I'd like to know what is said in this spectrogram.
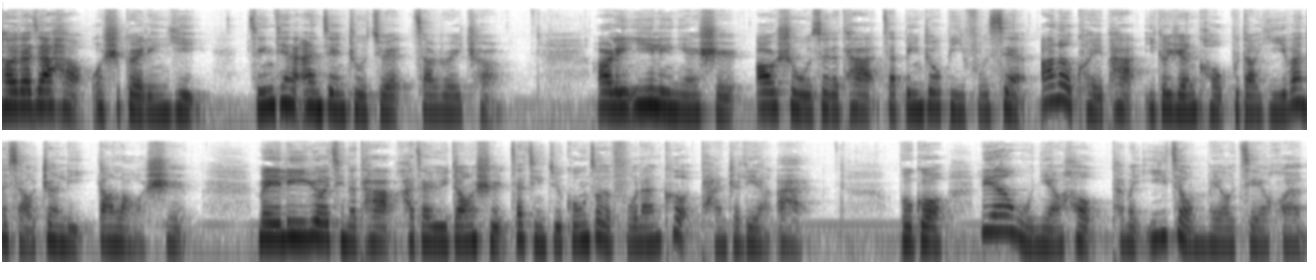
？Hello，大家好，我是鬼灵异。今天的案件主角叫 Rachel。二零一零年时，二十五岁的她在宾州比弗县阿勒奎帕一个人口不到一万的小镇里当老师。美丽热情的她还在与当时在警局工作的弗兰克谈着恋爱。不过，恋爱五年后，他们依旧没有结婚。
